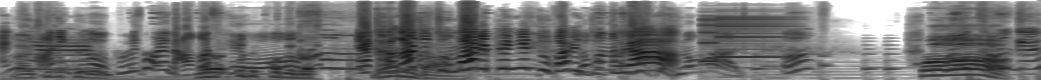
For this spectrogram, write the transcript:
아니, 아니 그거 그- 불소리 내가 나가세요. 코드코드 야 강아지. 두 마리 펭귄 두 마리 누구야? 와. 하얀색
